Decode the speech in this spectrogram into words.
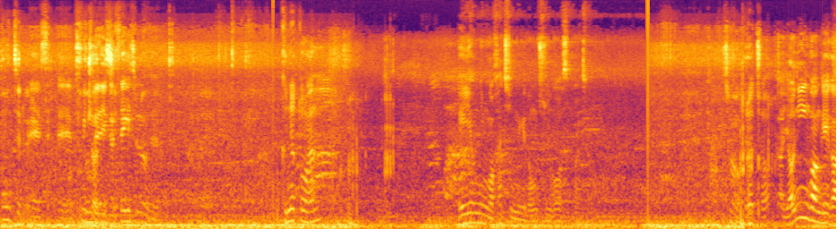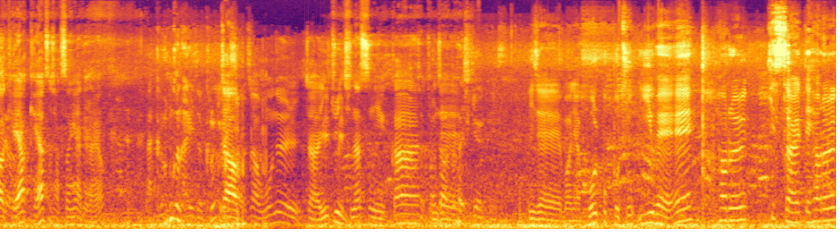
포인트를 네, 세, 네, 포인트 두근대니까 어디 있어요? 세게 찔러주세요. 그녀 또한 A 형님과 같이 있는 게 너무 즐거웠을 것 같아요 저 그렇죠 자, 연인 관계가 계약, 계약서 작성해야 되나요? 아 그런 건 아니죠. 그런 게 자. 자 오늘 자 일주일 지났으니까 이제 이제 이제 뭐냐 볼 뽀뽀 두 2회에 혀를 키스할 때 혀를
